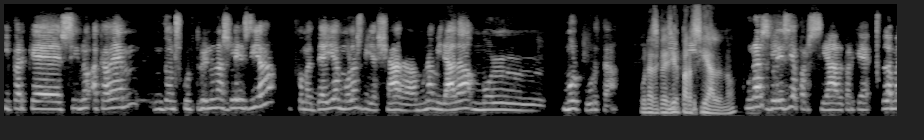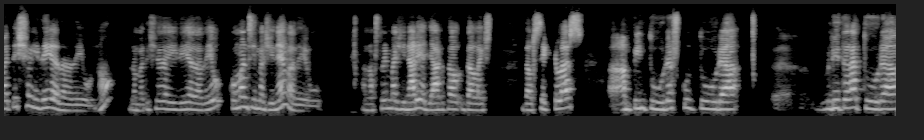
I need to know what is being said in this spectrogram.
I perquè, si no, acabem doncs, construint una església, com et deia, molt esbiaixada, amb una mirada molt, molt curta. Una església parcial, no? Una església parcial, perquè la mateixa idea de Déu, no? La mateixa idea de Déu, com ens imaginem a Déu? El nostre imaginari al llarg de, de la, dels segles, eh, en pintura, escultura, eh, literatura,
